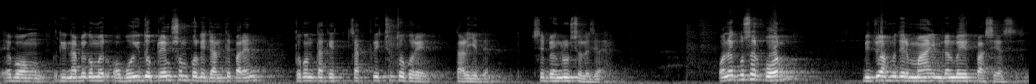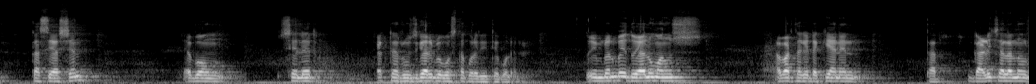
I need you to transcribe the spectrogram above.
এবং রিনা বেগমের অবৈধ প্রেম সম্পর্কে জানতে পারেন, তখন তাকে চাকরিচ্যুত করে তাড়িয়ে দেন। সে বেঙ্গলুর চলে যায়। অনেক বছর পর বিজু আহমেদের মা ইমরান ভাইয়ের পাশে আসে কাছে আসেন এবং ছেলের একটা রোজগার ব্যবস্থা করে দিতে বলেন। তো ইমরান ভাই দয়ালু মানুষ, আবার তাকে ডেকে আনেন। তার গাড়ি চালানোর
